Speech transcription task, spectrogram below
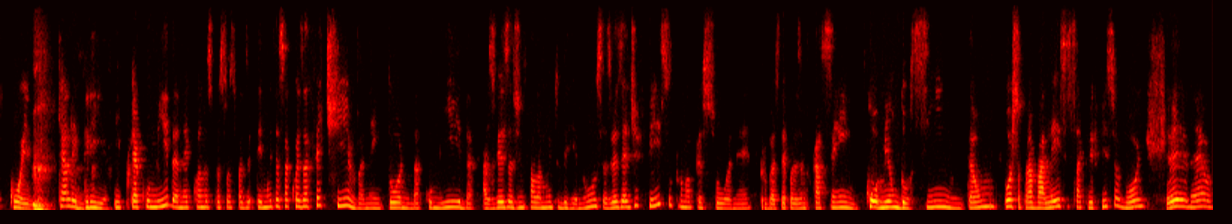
que coisa, que alegria. E porque a comida, né, quando as pessoas fazem, tem muito essa coisa afetiva, né, em torno da comida. Às vezes a gente fala muito de renúncia, às vezes é difícil para uma pessoa, né, para você, por exemplo, ficar sem comer um docinho. Então, poxa, para valer esse sacrifício eu vou encher, né?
